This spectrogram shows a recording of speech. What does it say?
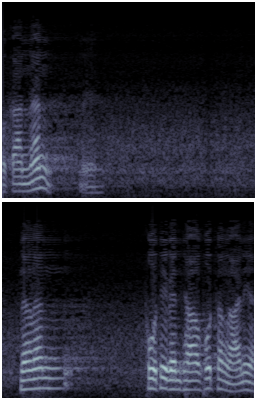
ประการนั้นดังนั้นผู้ที่เป็นชาวพุทธทั้งหลายเนี่ย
